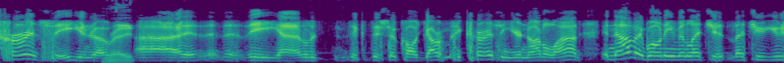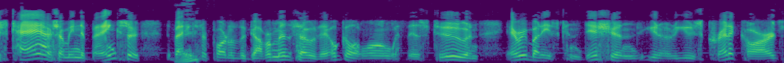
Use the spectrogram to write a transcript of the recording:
currency, you know, Right. uh, the the, uh, the the so-called government currency. You're not allowed, and now they won't even let you let you use cash. I mean, the banks are the banks Right. are part of the government, so they'll go along with this too. And everybody's conditioned, you know, to use credit cards.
